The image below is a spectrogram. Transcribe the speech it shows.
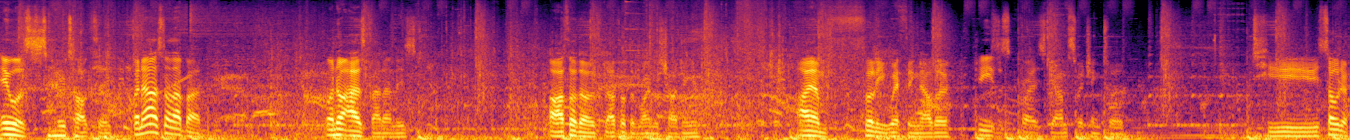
it was so toxic. But now it's not that bad. Well, not as bad at least. Oh, I thought was, I thought the Rein was charging him. I am fully whiffing now though. Jesus Christ, yeah, I'm switching to to Soldier.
